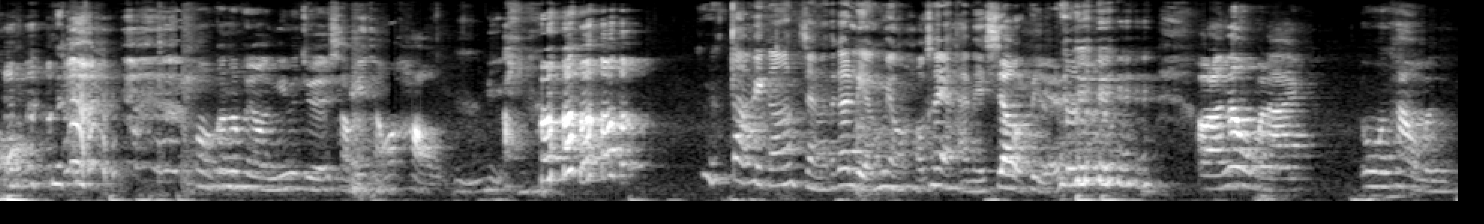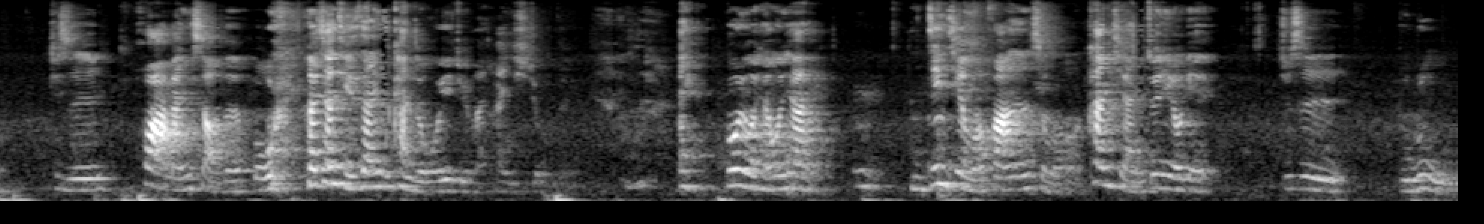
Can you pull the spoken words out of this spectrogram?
哦，观众朋友，你会觉得小 P 讲话好无聊？大 P 刚刚讲了大概两秒，好像也还没笑点。好了，那我们来问问看，我们其实话蛮少的 boring，他现在其实他一直看着我，也觉得蛮害羞的。哎，Boy，我想问一下，嗯，你近期有没有发生什么？看起来你最近有点就是不入，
